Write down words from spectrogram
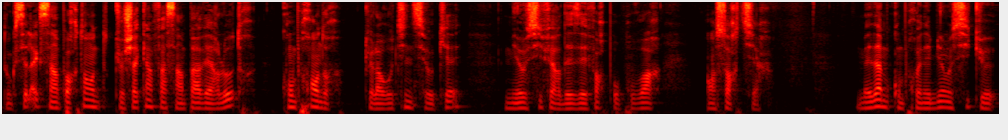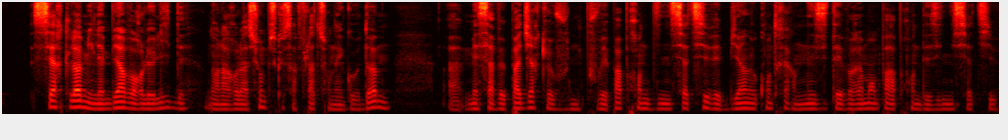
Donc c'est là que c'est important que chacun fasse un pas vers l'autre, comprendre que la routine c'est ok, mais aussi faire des efforts pour pouvoir en sortir. Mesdames, comprenez bien aussi que certes l'homme il aime bien avoir le lead dans la relation puisque ça flatte son ego d'homme, euh, mais ça ne veut pas dire que vous ne pouvez pas prendre d'initiative et bien au contraire, n'hésitez vraiment pas à prendre des initiatives.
